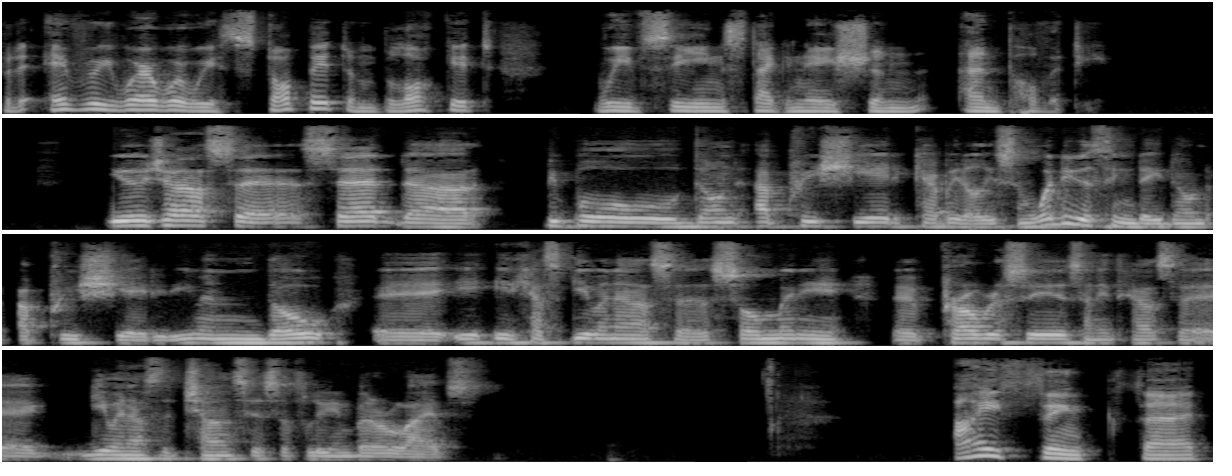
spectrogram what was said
But everywhere where we stop it and block it, we've seen stagnation and poverty. You just uh, said that people don't appreciate capitalism. What do you think they don't appreciate it, even though uh, it, it, has given us uh, so many uh, progresses and it has uh, given us the chances of living better lives? I think that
